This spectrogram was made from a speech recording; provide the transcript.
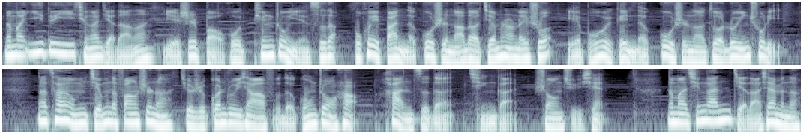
那么一对一情感解答呢，也是保护听众隐私的，不会把你的故事拿到节目上来说，也不会给你的故事呢做录音处理。那参与我们节目的方式呢，就是关注一下阿福的公众号“汉字的情感双曲线”。那么情感解答下面呢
